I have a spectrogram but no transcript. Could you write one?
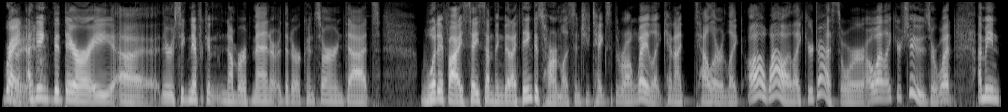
Right. Yeah, yeah, I yeah. think that there are a uh, there are a significant number of men are, that are concerned that what if I say something that I think is harmless and she takes it the wrong way? Like, can I tell her like, oh wow, I like your dress, or oh I like your shoes, or what? I mean,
